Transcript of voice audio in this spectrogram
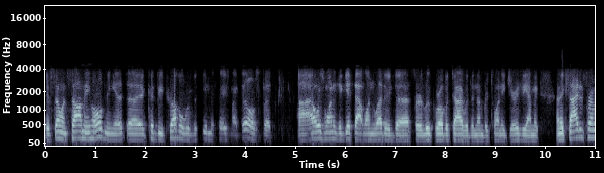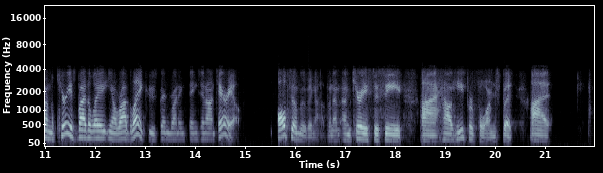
if someone saw me holding it, uh, it could be trouble with the team that pays my bills. But uh, I always wanted to get that one lettered uh, for Luke Robitaille with the number 20 jersey. I'm I'm excited for him. I'm curious, by the way, you know Rob Blake, who's been running things in Ontario, also moving up, and I'm I'm curious to see uh, how he performs. But uh,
